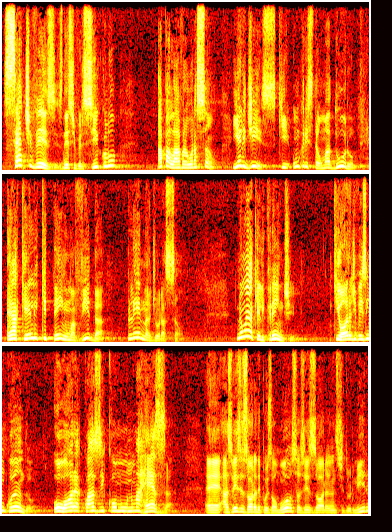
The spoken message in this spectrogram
sete vezes neste versículo a palavra oração. E ele diz que um cristão maduro é aquele que tem uma vida plena de oração. Não é aquele crente que ora de vez em quando, ou ora quase como numa reza, é, às vezes ora depois do almoço, às vezes ora antes de dormir.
